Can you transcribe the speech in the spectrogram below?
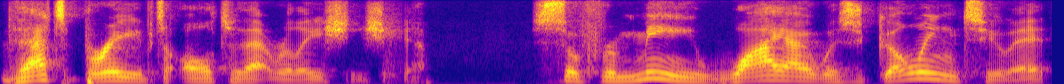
that's brave to alter that relationship. So for me, why I was going to it,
